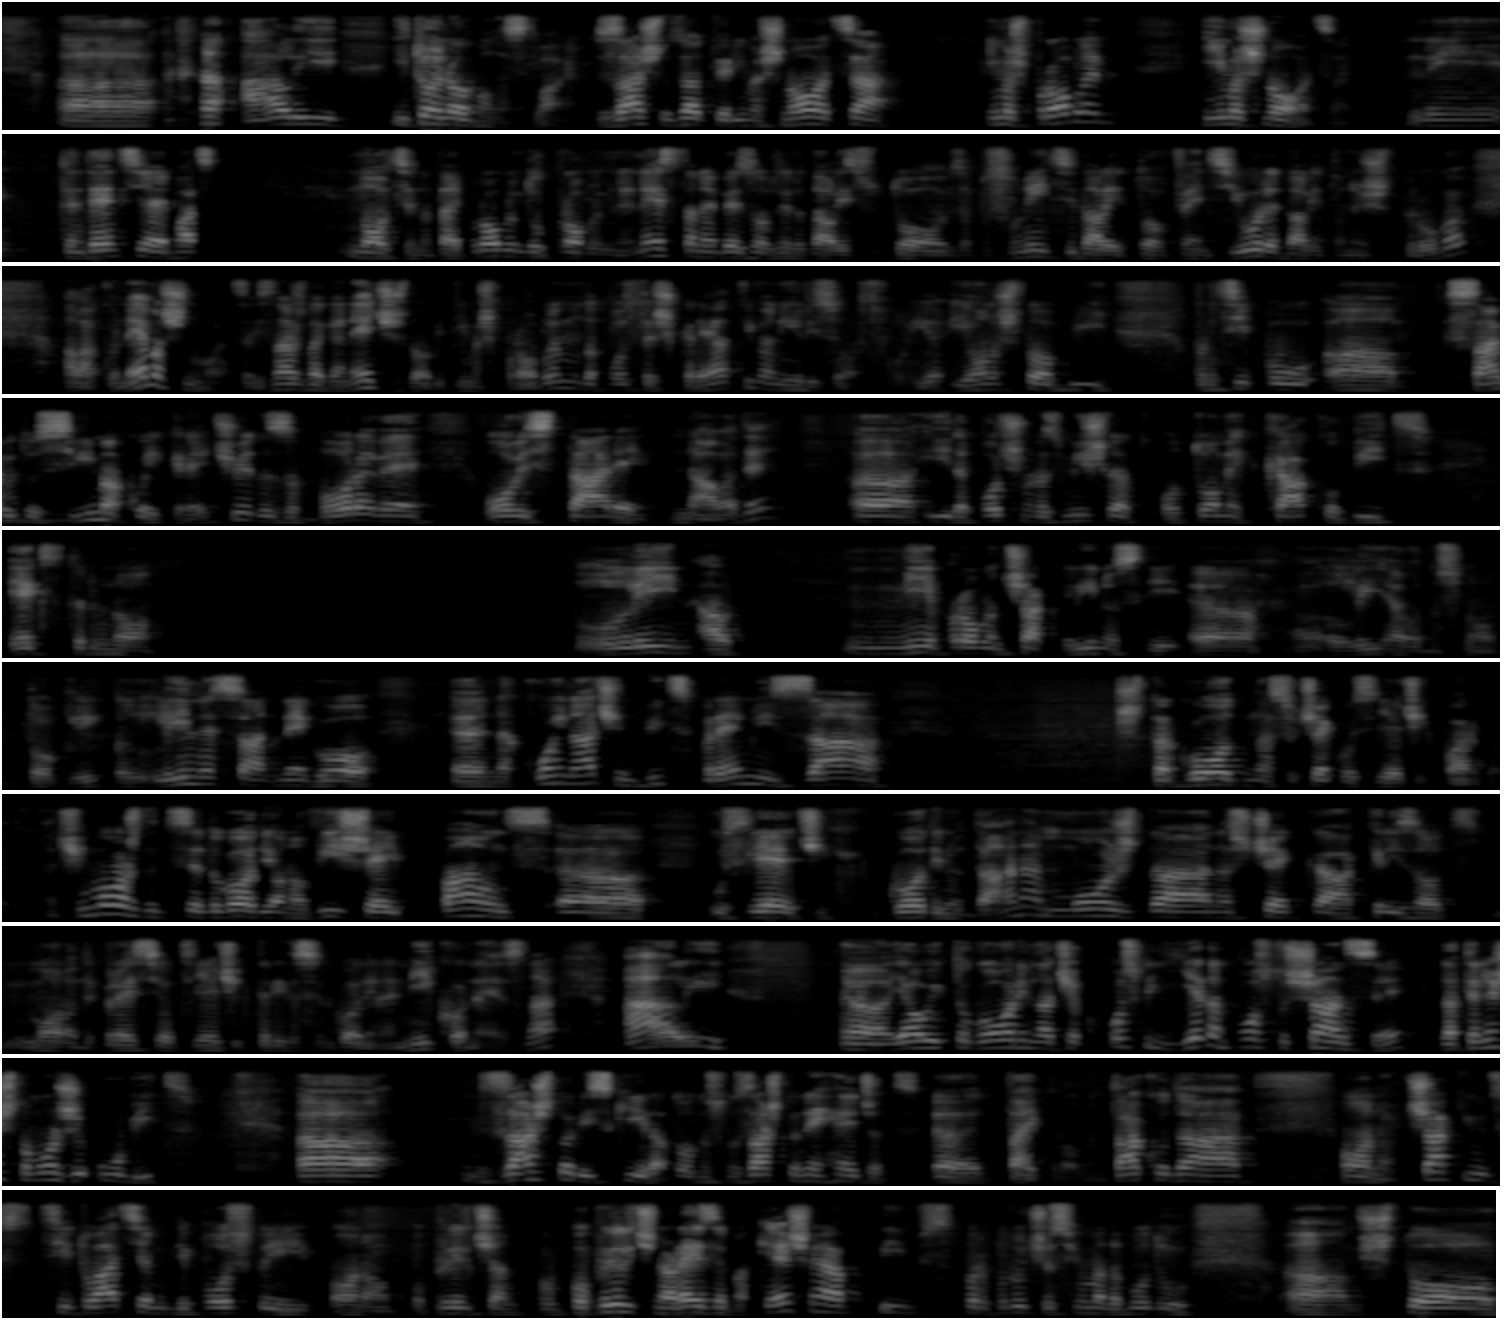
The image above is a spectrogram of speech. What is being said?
ali i to je normalna stvar. Zašto? Zato jer imaš novaca, imaš problem, imaš novaca. I tendencija je baciti novce na taj problem dok problem ne nestane, bez obzira da li su to zaposlenici, da li je to fancy ured, da li je to nešto drugo. Ali ako nemaš novaca i znaš da ga nećeš dobiti, imaš problem, onda postaješ kreativan i resourceful. I ono što bi u principu uh, savjetu svima koji kreću je da zaborave ove stare navade i da počnu razmišljati o tome kako biti ekstremno lean, ali nije problem čak linosti, uh, odnosno tog linesa, nego e, na koji način biti spremni za šta god nas očekuje u sljedećih par godina. Znači možda se dogodi ono V-shape bounce uh, u sljedećih godinu dana, možda nas čeka kriza od ono, depresije od sljedećih 30 godina, niko ne zna, ali ja uvijek to govorim, znači ako postoji 1% šanse da te nešto može ubiti, zašto riskirati, odnosno zašto ne hedžat e, taj problem. Tako da, ono, čak i u situacijama gdje postoji ono, popriličan, poprilična rezerva keša, ja bi preporučio svima da budu um, što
